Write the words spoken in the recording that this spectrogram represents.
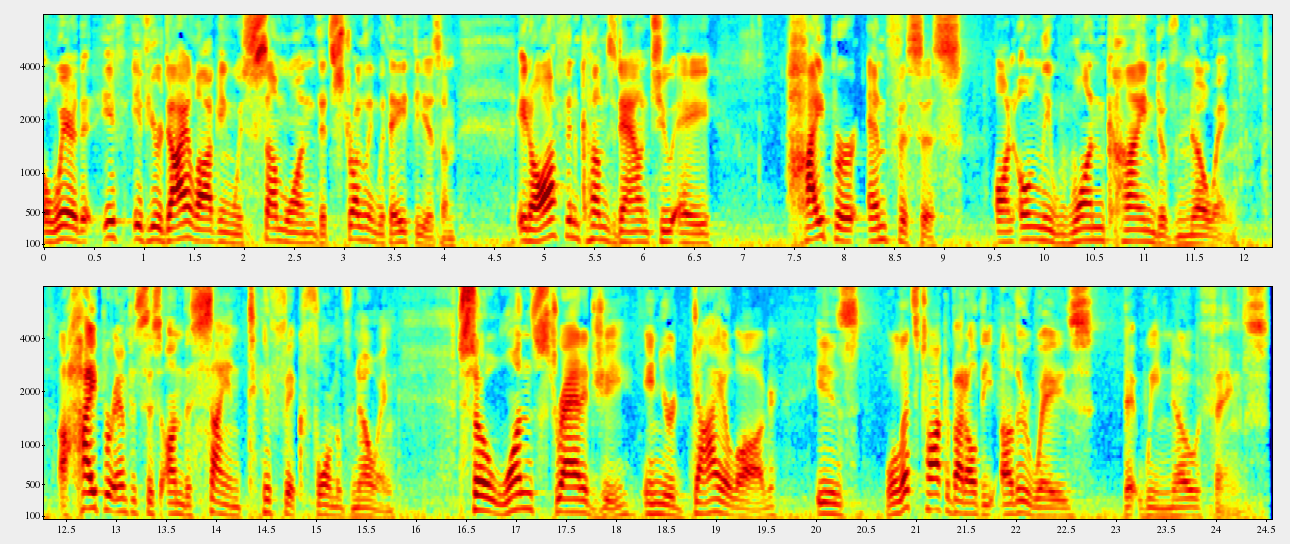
aware that if, if you're dialoguing with someone that's struggling with atheism, it often comes down to a hyper emphasis on only one kind of knowing, a hyper emphasis on the scientific form of knowing. So, one strategy in your dialogue is well, let's talk about all the other ways that we know things.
